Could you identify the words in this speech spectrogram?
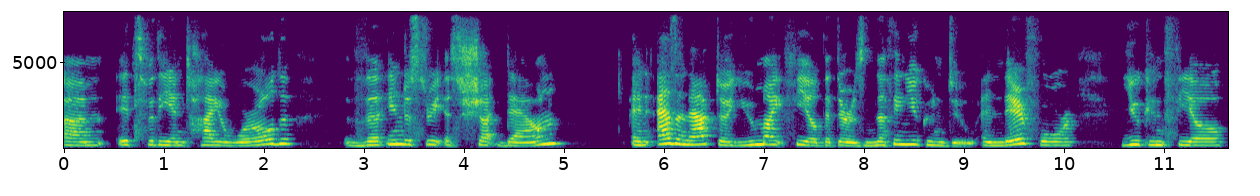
Um, it's for the entire world. The industry is shut down. And as an actor, you might feel that there is nothing you can do. And therefore, you can feel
